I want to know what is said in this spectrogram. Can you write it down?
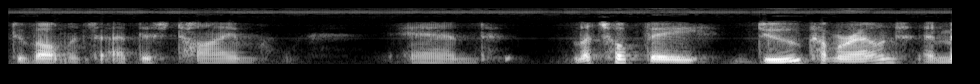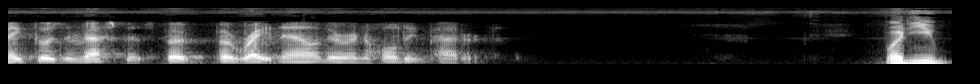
developments at this time. And let's hope they do come around and make those investments, but, but right now they're in a holding pattern. When you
